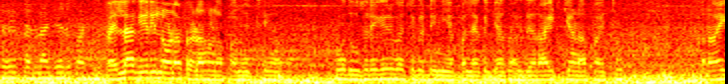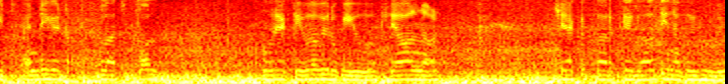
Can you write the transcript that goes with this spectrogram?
ਤੇ ਪਹਿਲਾਂ ਜਰ ਬਾਜੀ ਪਹਿਲਾ ਗੇਅਰ ਹੀ ਲਾਉਣਾ ਪੈਣਾ ਹੁਣ ਆਪਾਂ ਨੂੰ ਇੱਥੇ ਆ ਉਹ ਦੂਸਰੇ ਗੇਅਰ ਵਿੱਚ ਗੱਡੀ ਨਹੀਂ ਆਪਾਂ ਲੈ ਕੇ ਜਾ ਸਕਦੇ ਰਾਈਟ ਜਾਣਾ ਆਪਾਂ ਇੱਥੋਂ। ਰਾਈਟ ਇੰਡੀਕੇਟਰ ਕਲਚ ਫੁੱਲ ਪੂਰੇ ਐਕਟਿਵਾ ਵੀ ਰੁਕੀ ਹੋਵੇ ਖਿਆਲ ਨਾਲ। ਚੈੱਕ ਕਰਕੇ ਗਲਤੀ ਨਾ ਕੋਈ ਹੋਵੇ।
